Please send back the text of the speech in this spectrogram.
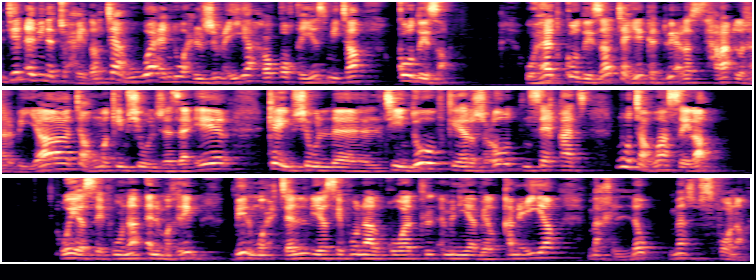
ديال أمينة حيدر تا هو عنده واحد الجمعية حقوقيه سميتها كوديزا. وهاد كوديزا تا هي كدوي على الصحراء الغربية. تا هما كيمشيو للجزائر كيمشيو لتيندوف كيرجعوا تنسيقات متواصلة. ويصفون المغرب بالمحتل يصفون القوات الأمنية بالقمعية. ما خلوا ما وصفونا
